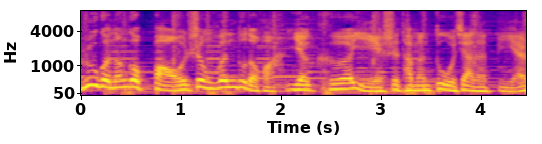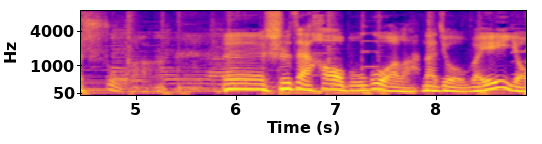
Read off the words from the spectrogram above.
如果能够保证温度的话，也可以是他们度假的别墅啊。嗯，实在耗不过了，那就唯有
